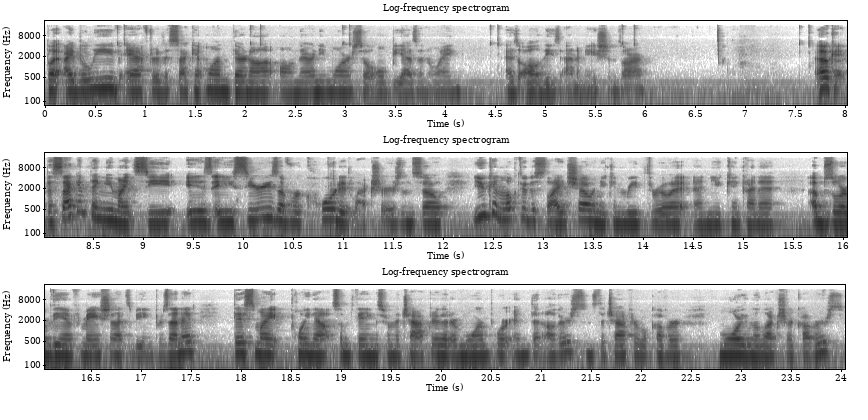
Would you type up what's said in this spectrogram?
But I believe after the second one, they're not on there anymore, so it won't be as annoying as all these animations are. Okay, the second thing you might see is a series of recorded lectures. And so you can look through the slideshow and you can read through it and you can kind of absorb the information that's being presented. This might point out some things from the chapter that are more important than others since the chapter will cover more than the lecture covers.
